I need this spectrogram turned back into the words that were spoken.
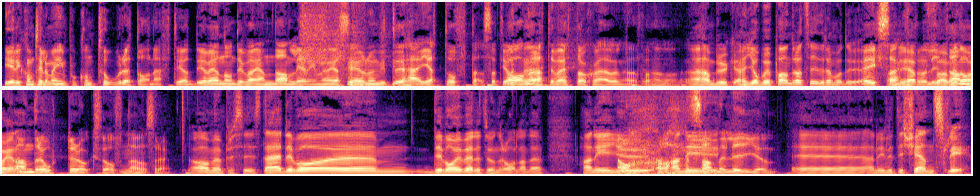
Erik kom till och med in på kontoret dagen efter. Jag, jag vet inte om det var enda anledningen men jag ser honom inte här jätteofta så jag anar att det var ett av skälen i alla fall. ja, han, brukar, han jobbar ju på andra tider än vad du gör. han är Exakt här på och lite an, andra orter också ofta Mm. och sådär. Ja men precis, nej det var, ehm, det var ju väldigt underhållande. Han är ju, Ja, han är ju, eh, han är lite känslig.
